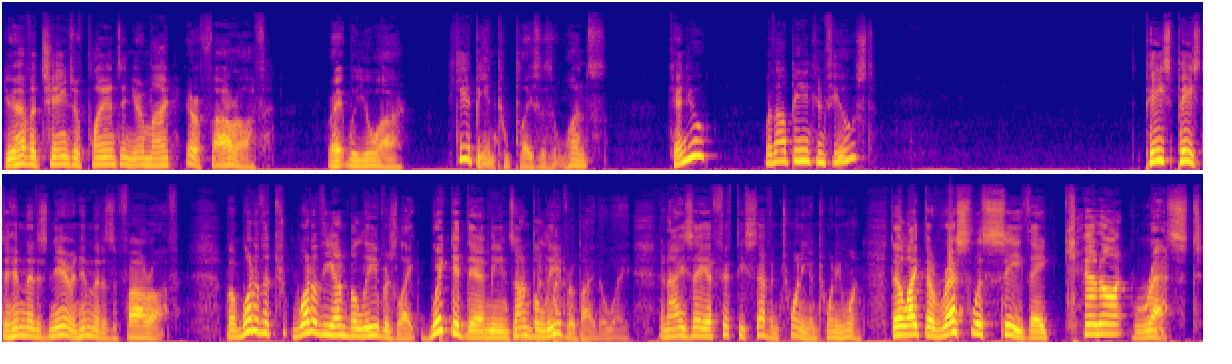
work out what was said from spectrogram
Do you have a change of plans in your mind? You're afar off, right where you are. You can't be in two places at once. Can you? Without being confused? Peace, peace to him that is near and him that is afar off. But what are the what are the unbelievers like? Wicked there means unbeliever, by the way. In Isaiah 57, 20 and 21. They're like the restless sea. They cannot rest.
